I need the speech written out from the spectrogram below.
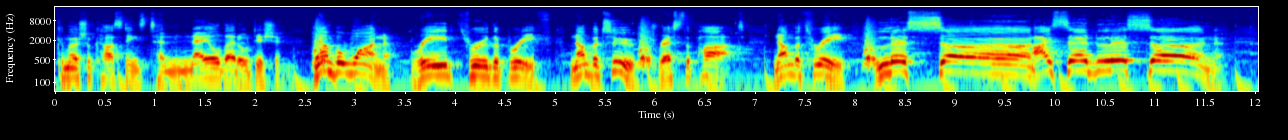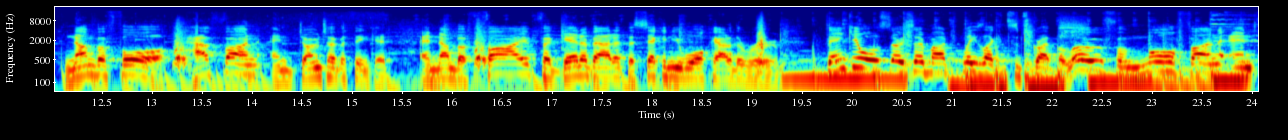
commercial castings to nail that audition. Number one, read through the brief. Number two, dress the part. Number three, listen. I said listen. Number four, have fun and don't overthink it. And number five, forget about it the second you walk out of the room. Thank you all so, so much. Please like and subscribe below for more fun and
